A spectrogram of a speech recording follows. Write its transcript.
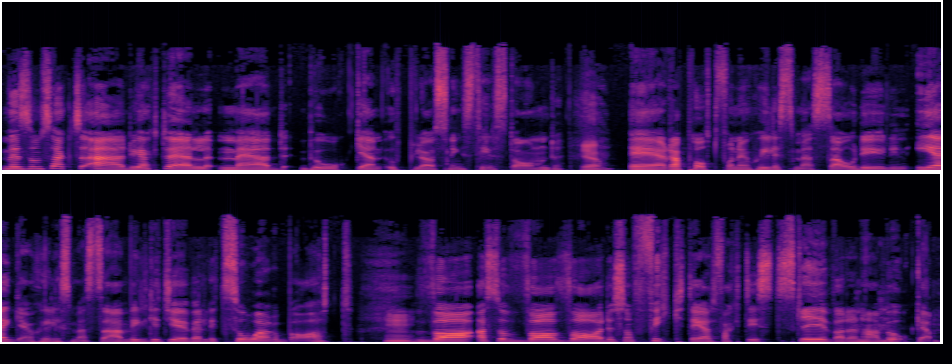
Men som sagt så är du ju aktuell med boken Upplösningstillstånd. Ja. Eh, rapport från en skilsmässa och det är ju din egen skilsmässa, vilket ju är väldigt sårbart. Mm. Vad, alltså vad var det som fick dig att faktiskt skriva den här boken?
